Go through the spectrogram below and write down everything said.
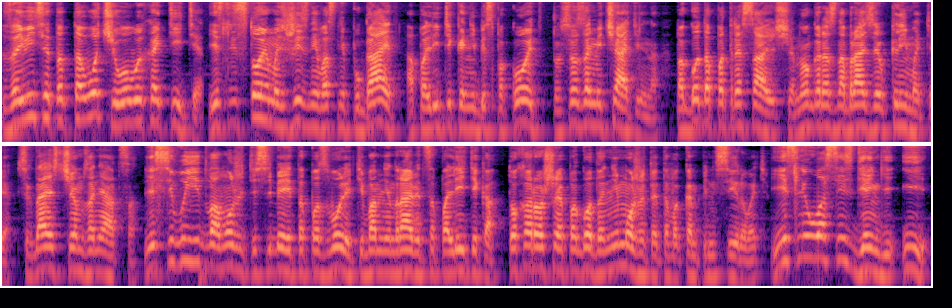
Зависит от того, чего вы хотите. Если стоимость жизни вас не пугает, а политика не беспокоит, то все замечательно. Погода потрясающая, много разнообразия в климате, всегда есть чем заняться. Если вы едва можете себе это позволить и вам не нравится политика, то хорошая погода не может этого компенсировать. Если у вас есть деньги и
